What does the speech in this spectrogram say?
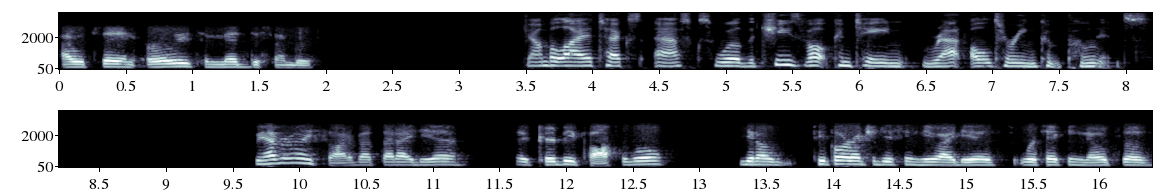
I would say in early to mid December. Jambalaya Tex asks, will the cheese vault contain rat altering components? We haven't really thought about that idea. It could be possible. You know, people are introducing new ideas. We're taking notes of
